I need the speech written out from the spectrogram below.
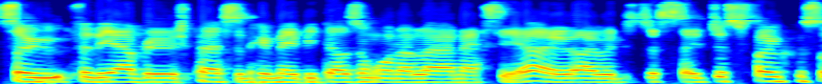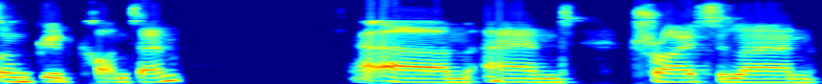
so for the average person who maybe doesn't want to learn SEO, I would just say just focus on good content um, and try to learn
